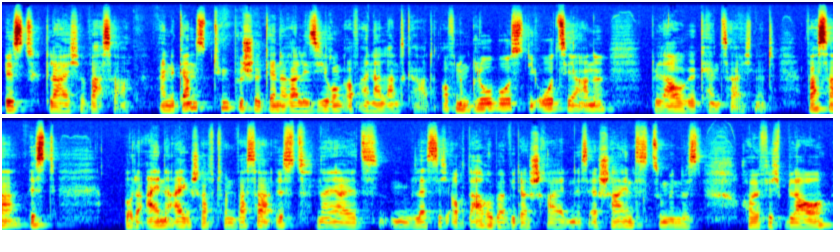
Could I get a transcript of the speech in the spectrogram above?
ist gleich Wasser. Eine ganz typische Generalisierung auf einer Landkarte. Auf einem Globus die Ozeane blau gekennzeichnet. Wasser ist oder eine Eigenschaft von Wasser ist, naja, jetzt lässt sich auch darüber wieder schreiten. Es erscheint zumindest häufig blau,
